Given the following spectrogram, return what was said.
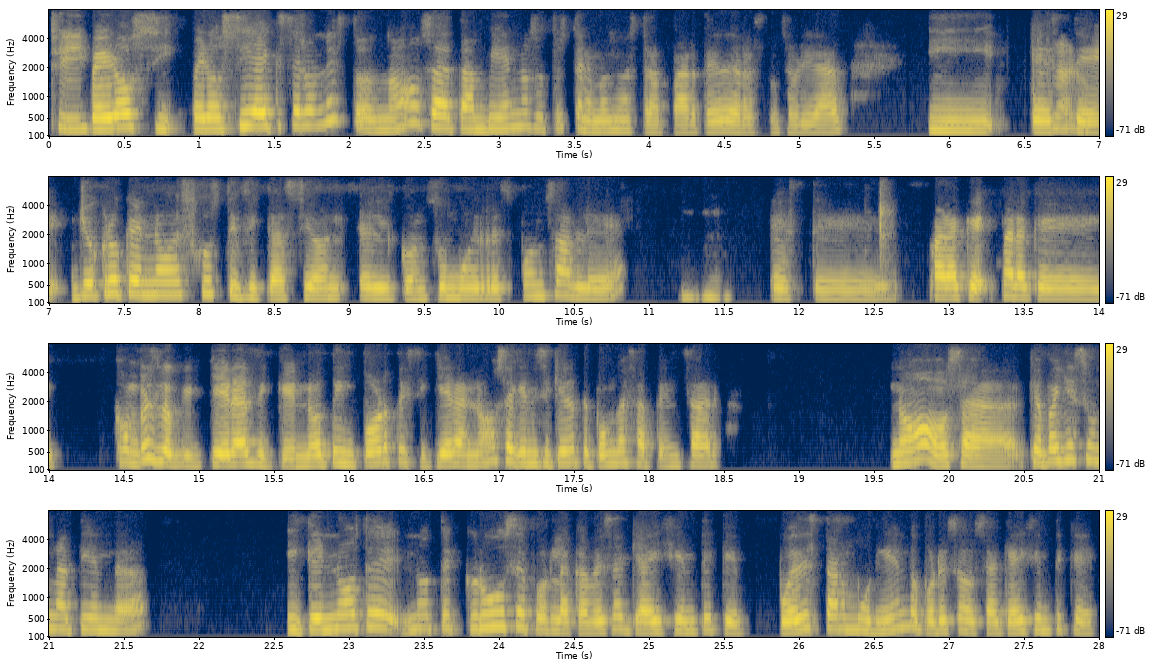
sí. Pero sí, pero sí hay que ser honestos, ¿no? O sea, también nosotros tenemos nuestra parte de responsabilidad y este, yo creo que no es justificación el consumo irresponsable, este, para que, para que compres lo que quieras y que no te importe siquiera, ¿no? O sea, que ni siquiera te pongas a pensar, no, o sea, que vayas a una tienda y que no te, no te cruce por la cabeza que hay gente que puede estar muriendo por eso, o sea, que hay gente que,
